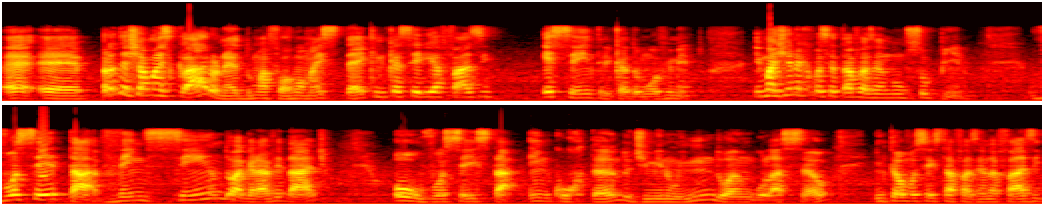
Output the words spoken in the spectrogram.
é, para deixar mais claro, né, de uma forma mais técnica, seria a fase excêntrica do movimento. Imagina que você está fazendo um supino. Você está vencendo a gravidade ou você está encurtando, diminuindo a angulação, então você está fazendo a fase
